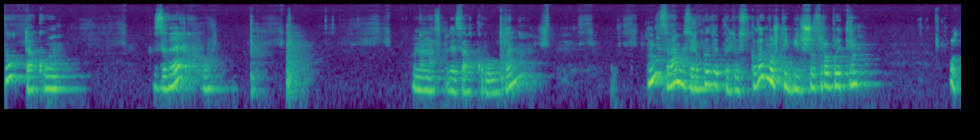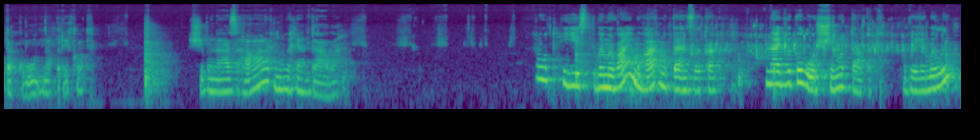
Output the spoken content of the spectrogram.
От таку. Зверху вона у нас буде заокруглена. Ми з вами зробили пелюстку. Ви можете більшу зробити. От таку, наприклад. Щоб вона у нас гарно виглядала. От, є. Вимиваємо гарно пензлика. Навіть виполощуємо так от. Вимили.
